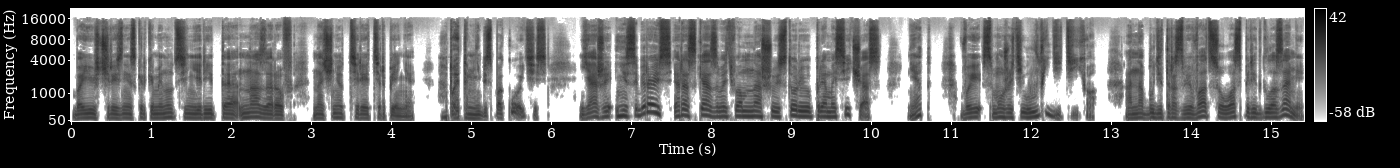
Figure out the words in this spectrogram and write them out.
Боюсь, через несколько минут синьорита Назаров начнет терять терпение. Об этом не беспокойтесь. Я же не собираюсь рассказывать вам нашу историю прямо сейчас. Нет, вы сможете увидеть ее. Она будет развиваться у вас перед глазами,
